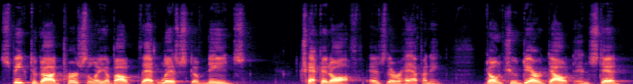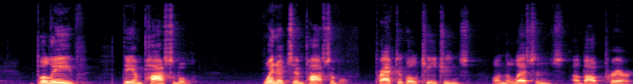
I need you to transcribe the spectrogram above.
Speak to God personally about that list of needs. Check it off as they're happening. Don't you dare doubt. Instead, believe the impossible when it's impossible. Practical teachings on the lessons about prayer.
